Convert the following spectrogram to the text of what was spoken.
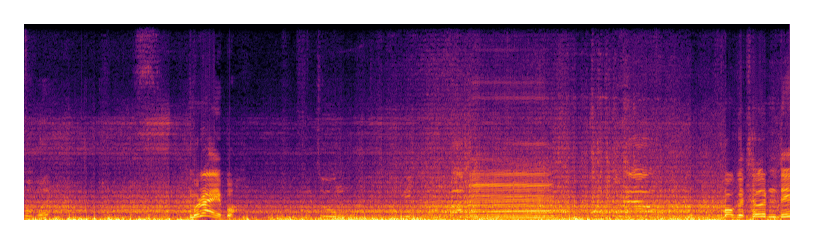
บ่เบิดบ่ได้บ่สูงมีความอืมยาวพอกระเทินติ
